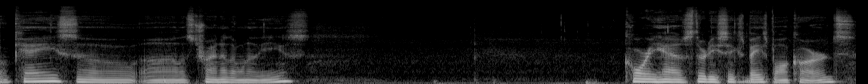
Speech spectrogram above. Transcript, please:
Okay, so uh, let's try another one of these. Corey has 36 baseball cards,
